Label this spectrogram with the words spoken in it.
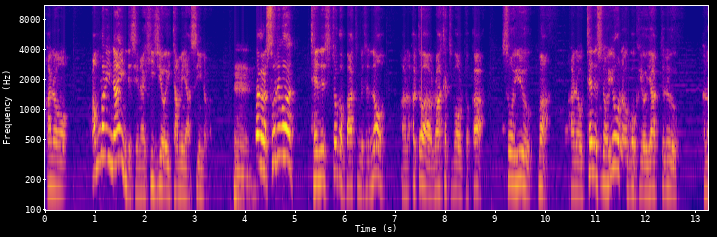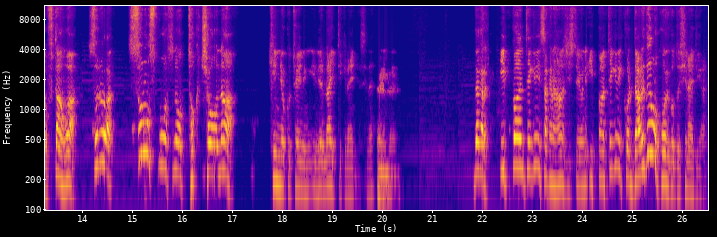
あの、あんまりないんですよね、肘を痛めやすいのは。ー。うん。だからそれはテニスとかバドミンの、あのあとはラケットボールとか、そういう、まあ、あの、テニスのような動きをやってる、あの、負担は、それは、そのスポーツの特徴な筋力トレーニング入れないといけないんですよね。うん。だから、一般的に、先の話したように、一般的にこれ誰でもこういうことしないといけない。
